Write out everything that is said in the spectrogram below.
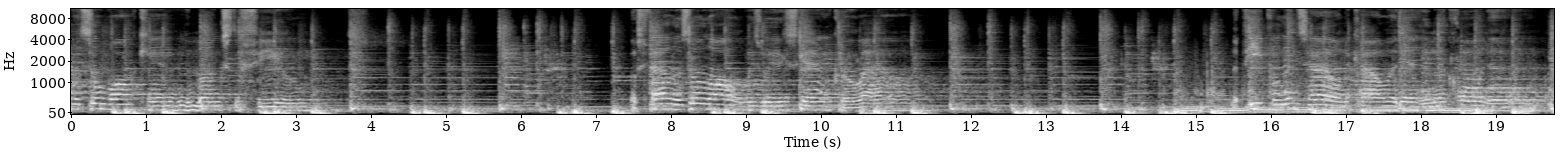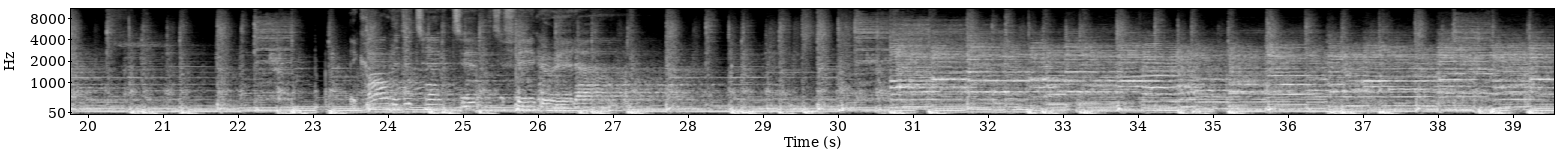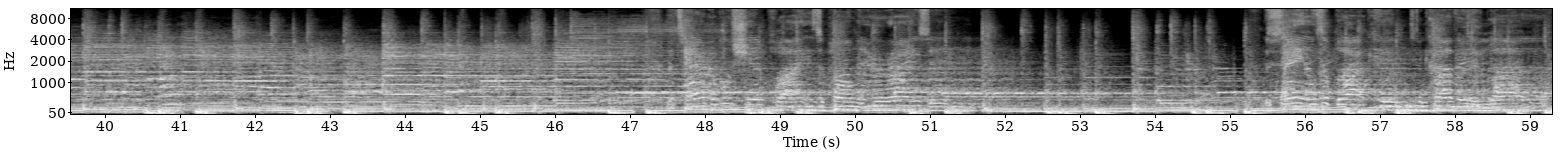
It's a walking amongst the fields. Those fellas will always wig scarecrow out. The people in town are cowered in the corner They called a detective to figure flies upon the horizon. The sails are blackened and covered in blood.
